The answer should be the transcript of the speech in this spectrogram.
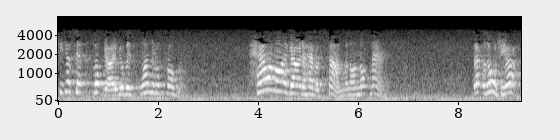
She just said, Look, Gabriel, there's one little problem. How am I going to have a son when I'm not married? That was all she asked.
